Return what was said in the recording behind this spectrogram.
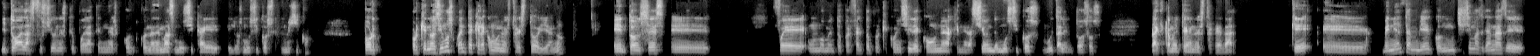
y todas las fusiones que pueda tener con, la demás música y, los músicos en México, por, porque nos dimos cuenta que era como nuestra historia, ¿no? Entonces, eh, fue un momento perfecto porque coincide con una generación de músicos muy talentosos, prácticamente de nuestra edad, que eh, venían también con muchísimas ganas de,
